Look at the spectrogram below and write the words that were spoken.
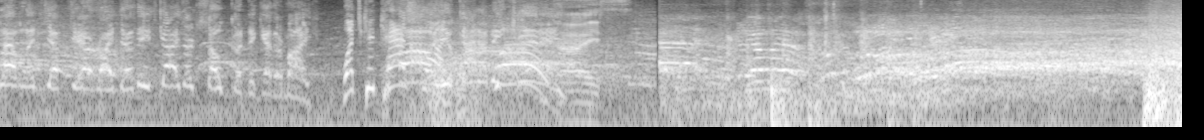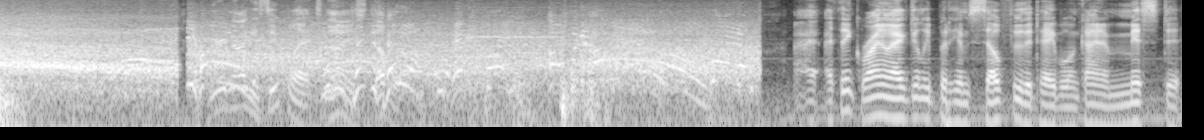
leveling Jeff Jarrett right there. These guys are so good together, Mike. Watch Kid Kash. Oh, you gotta be Whoa. kidding! Nice. Rear naked suplex. Nice. Double. Head off. Oh, look at how I, I think Rhino accidentally put himself through the table and kind of missed it,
